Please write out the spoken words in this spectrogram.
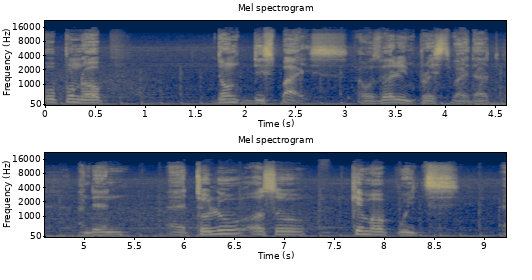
open up, don't despise. I was very impressed by that. And then uh, Tolu also came up with uh,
